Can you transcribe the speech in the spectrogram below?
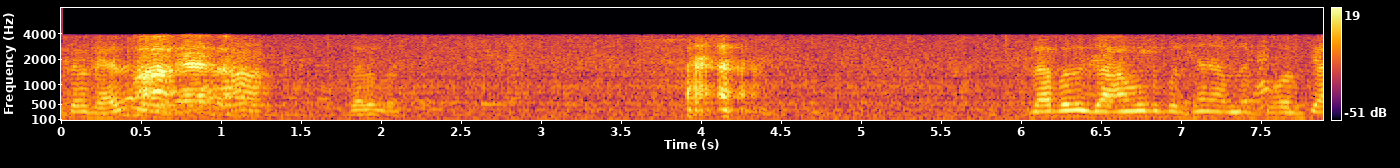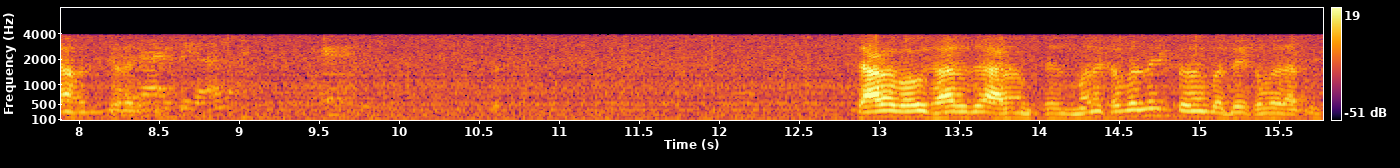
તો ગયા. બરોબર. એટલે બધું જાણવું તો પડશે ને અમને ફોન ક્યાં સુધી ચડાય ચાલો બહુ સારું છે આરામ છે. મને ખબર નહીં તમે બધે ખબર આપી.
